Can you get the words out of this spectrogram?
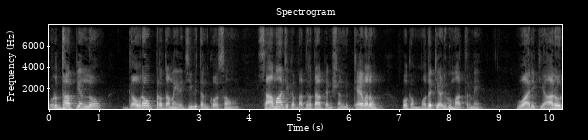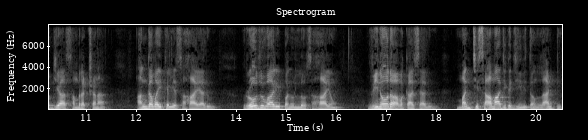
వృద్ధాప్యంలో గౌరవప్రదమైన జీవితం కోసం సామాజిక భద్రతా పెన్షన్లు కేవలం ఒక మొదటి అడుగు మాత్రమే. వారికి ఆరోగ్య సంరక్షణ అంగవైకల్య సహాయాలు రోజువారీ పనుల్లో సహాయం వినోద అవకాశాలు మంచి సామాజిక జీవితం లాంటి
